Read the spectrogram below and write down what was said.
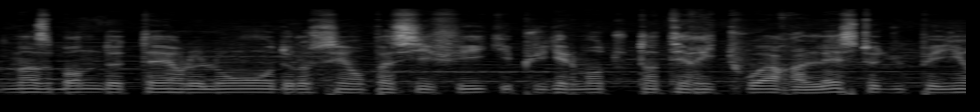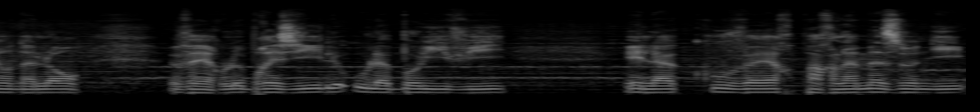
Une bande de terre le long de l'océan Pacifique et puis également tout un territoire à l'est du pays en allant vers le Brésil ou la Bolivie et là couvert par l'Amazonie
